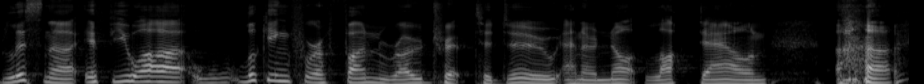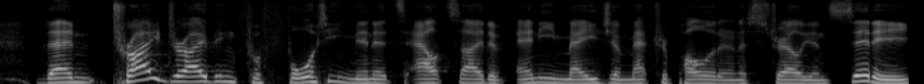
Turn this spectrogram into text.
listener, if you are looking for a fun road trip to do and are not locked down, uh, then try driving for 40 minutes outside of any major metropolitan Australian city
